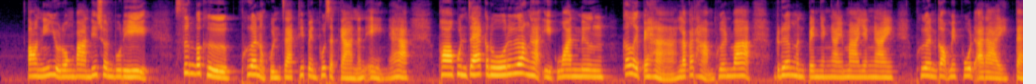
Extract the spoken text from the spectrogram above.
ำตอนนี้อยู่โรงพยาบาลที่ชนบุรี ซึ่งก็คือเพื่อนของคุณแจ็คที่เป็นผู้จัดการนั่นเองนะคะ พอคุณแจ็ครู้เรื่องค่ะ อีกวันหนึ่ง ก็เลยไปหาแล้วก็ถามเพื่อนว่า เรื่องมันเป็นยังไงมายังไง เพื่อนก็ไม่พูดอะไร แต่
